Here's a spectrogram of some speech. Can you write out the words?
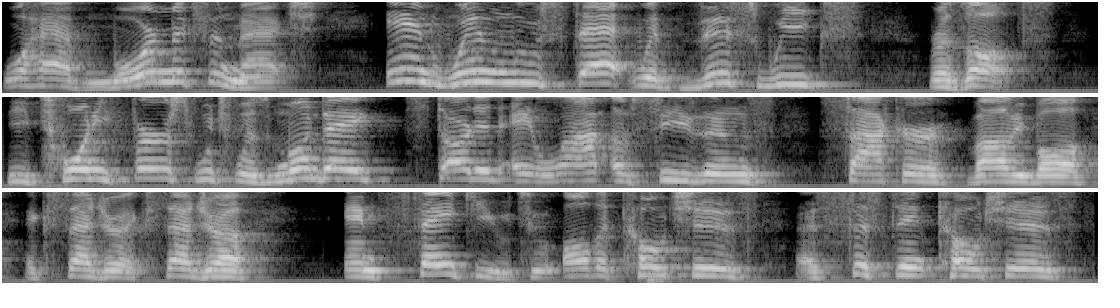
will have more mix and match and win lose stat with this week's results. The 21st, which was Monday, started a lot of seasons soccer, volleyball, etc., etc. And thank you to all the coaches, assistant coaches,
